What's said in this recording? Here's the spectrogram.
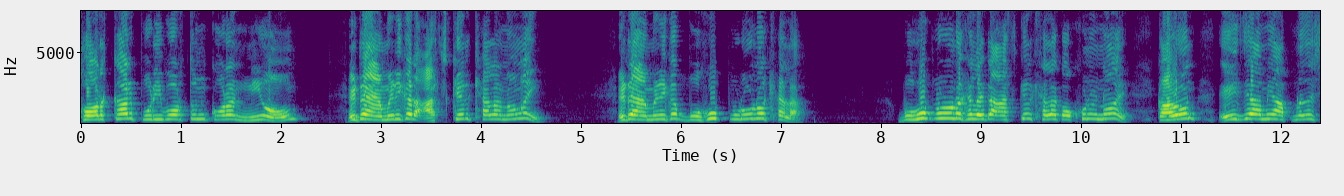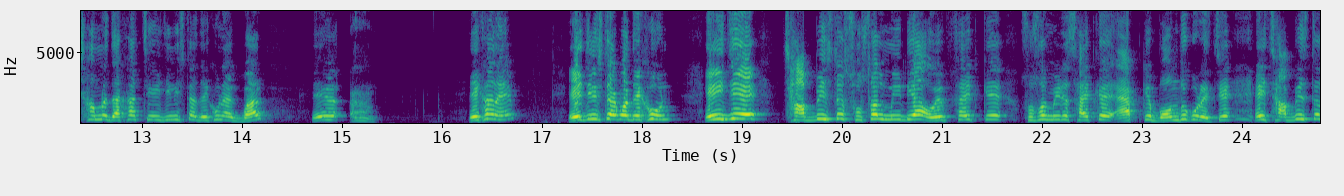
সরকার পরিবর্তন করার নিয়ম এটা আমেরিকার আজকের খেলা নয়। এটা আমেরিকা বহু পুরনো খেলা। বহু পুরনো খেলা, এটা আজকের খেলা কখনো নয়। কারণ এই যে আমি আপনাদের সামনে দেখাচ্ছি, এই জিনিসটা দেখুন একবার। এখানে এই জিনিসটা একবার দেখুন। এই যে ছাব্বিশটা সোশ্যাল মিডিয়া ওয়েবসাইটকে সোশ্যাল মিডিয়া সাইটকে অ্যাপকে বন্ধ করেছে, এই ছাব্বিশটা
